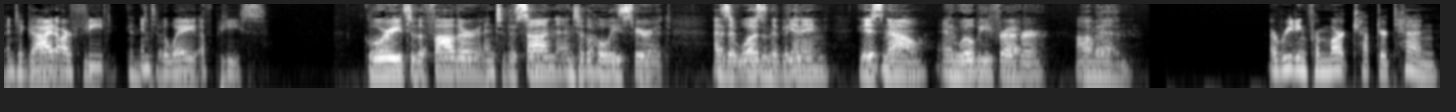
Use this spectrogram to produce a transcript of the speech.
and to guide our feet into the way of peace. Glory to the Father, and to the Son, and to the Holy Spirit, as it was in the beginning, is now, and will be forever. Amen. A reading from Mark chapter 10.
